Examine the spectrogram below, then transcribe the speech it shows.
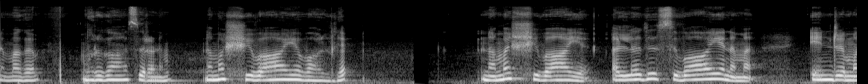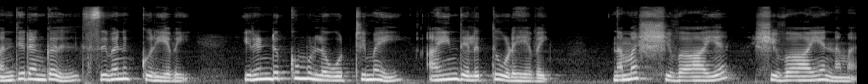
நமக முருகாசரணம். நம சிவாய வாழ்க. நம சிவாய அல்லது சிவாய நம என்ற மந்திரங்கள் சிவனுக்குரியவை. இரண்டுக்கும் உள்ள ஒற்றுமை ஐந்தெழுத்து உடையவை. நம சிவாய சிவாய நம.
